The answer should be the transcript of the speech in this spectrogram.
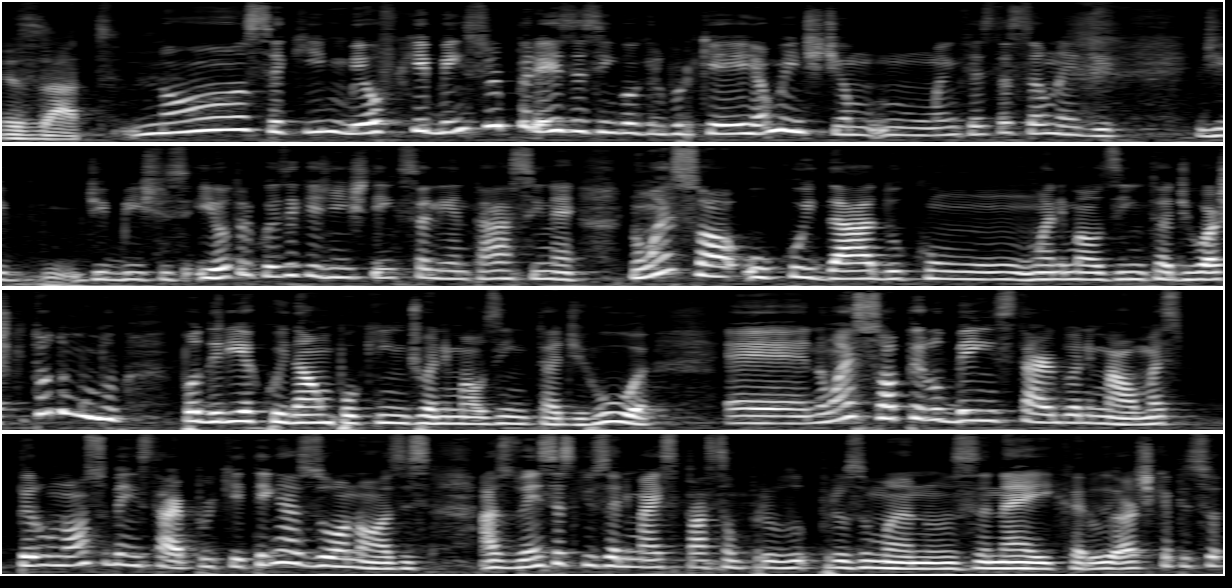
Exato. Nossa, que eu fiquei bem surpresa assim com aquilo, porque realmente tinha uma infestação, né, de, de, de bichos. E outra coisa que a gente tem que salientar, assim, né, não é só o cuidado com um animalzinho que tá de rua. Acho que todo mundo poderia cuidar um pouquinho de um animalzinho que tá de rua. É, não é só pelo bem-estar do animal, mas pelo nosso bem-estar, porque tem as zoonoses, as doenças que os animais passam para os humanos, né, Ícaro? Eu acho que pessoa,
